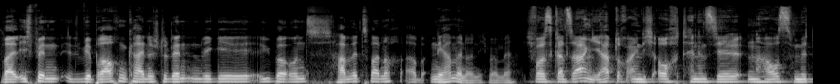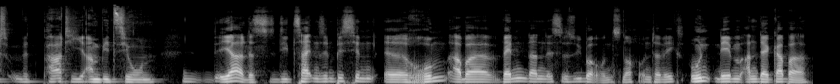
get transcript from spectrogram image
Weil ich bin, wir brauchen keine Studenten-WG über uns. Haben wir zwar noch, aber, nee, haben wir noch nicht mal mehr. Ich wollte es gerade sagen, ihr habt doch eigentlich auch tendenziell ein Haus mit, mit Party-Ambitionen. Ja, das, die Zeiten sind ein bisschen äh, rum, aber wenn, dann ist es über uns noch unterwegs. Und nebenan der Gabber,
